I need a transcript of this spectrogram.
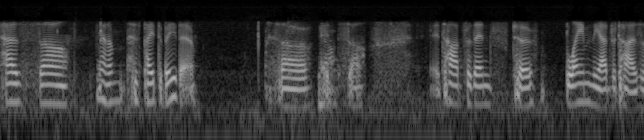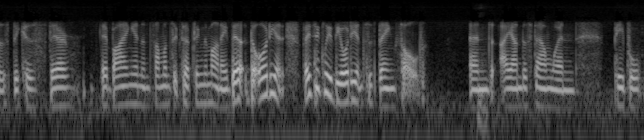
has uh, you know has paid to be there. So it's uh, it's hard for them to blame the advertisers because they're they're buying in and someone's accepting the money. The, the audience, basically, the audience is being sold, and I understand when people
